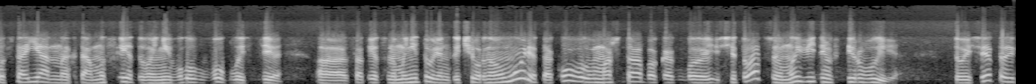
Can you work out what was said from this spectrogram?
постоянных там исследований в, в области, соответственно, мониторинга Черного моря, такого масштаба как бы ситуацию мы видим впервые. То есть это,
